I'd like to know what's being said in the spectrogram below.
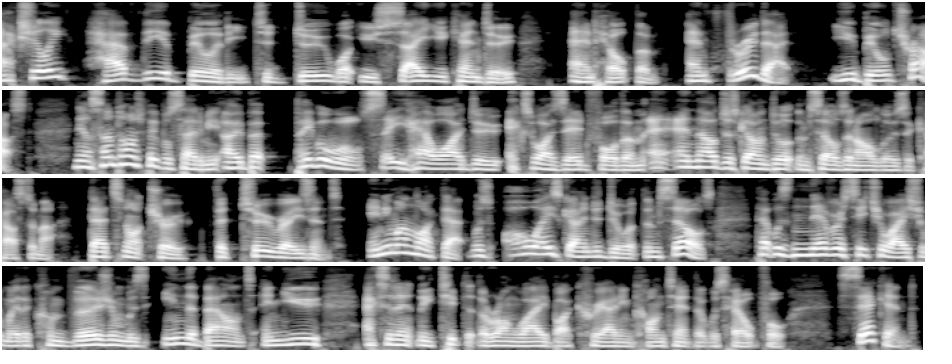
actually have the ability to do what you say you can do and help them. And through that, you build trust. Now, sometimes people say to me, Oh, but people will see how I do XYZ for them and they'll just go and do it themselves and I'll lose a customer. That's not true for two reasons. Anyone like that was always going to do it themselves. That was never a situation where the conversion was in the balance and you accidentally tipped it the wrong way by creating content that was helpful. Second,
